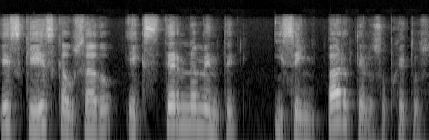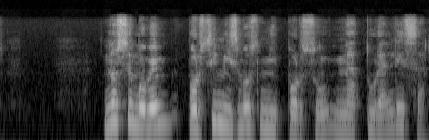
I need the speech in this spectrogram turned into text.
es que es causado externamente y se imparte a los objetos, no se mueven por sí mismos ni por su naturaleza,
